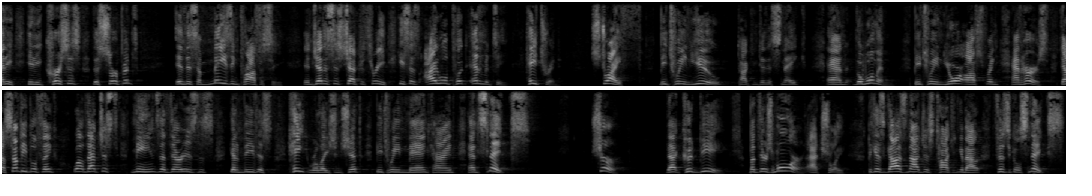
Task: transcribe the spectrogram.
and he, and he curses the serpent in this amazing prophecy. In Genesis chapter 3, he says, I will put enmity, hatred, strife between you, talking to the snake, and the woman between your offspring and hers. Now, some people think, well, that just means that there is this going to be this hate relationship between mankind and snakes. Sure, that could be. But there's more, actually, because God's not just talking about physical snakes,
